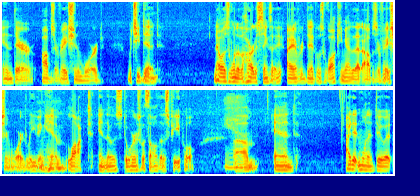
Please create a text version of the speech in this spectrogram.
in their observation ward, which he did. Mm-hmm that was one of the hardest things I, I ever did was walking out of that observation ward, leaving him locked in those doors with all those people. Yeah. Um, and I didn't want to do it.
